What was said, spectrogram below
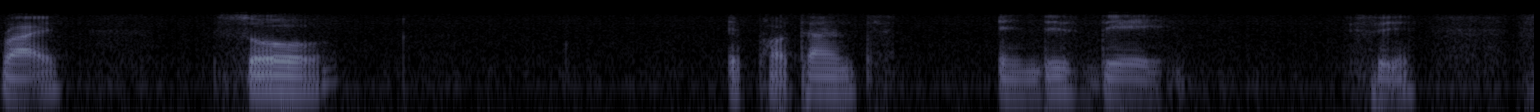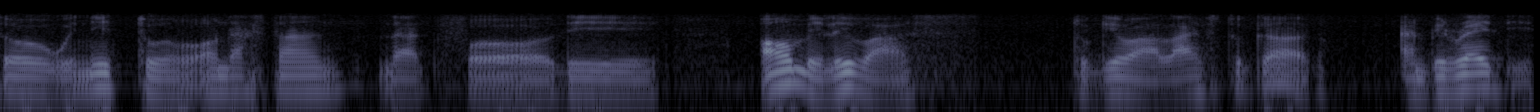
Right? So important in this day. See? So we need to understand that for the unbelievers to give our lives to God and be ready.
